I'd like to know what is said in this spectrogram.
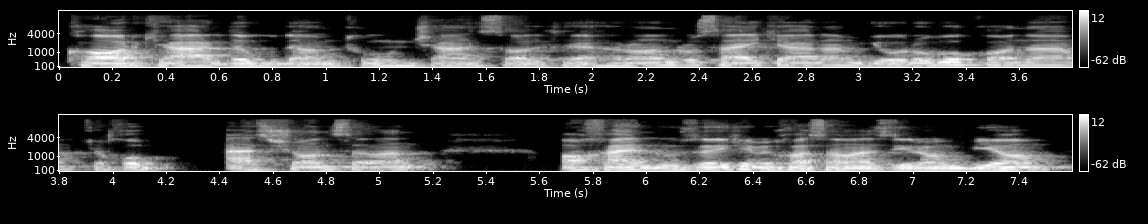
کار کرده بودم تو اون چند سال تهران رو سعی کردم یورو بکنم که خب از شانس من آخرین روزایی که می‌خواستم از ایران بیام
